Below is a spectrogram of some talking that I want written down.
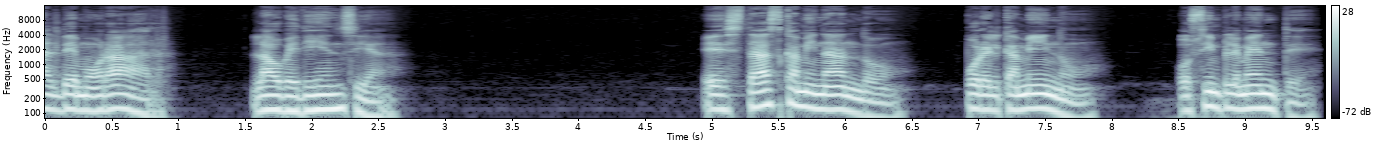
al demorar la obediencia. ¿Estás caminando por el camino o simplemente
